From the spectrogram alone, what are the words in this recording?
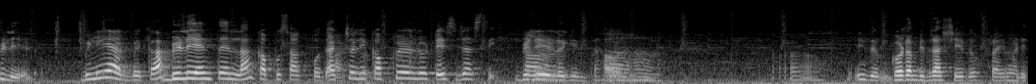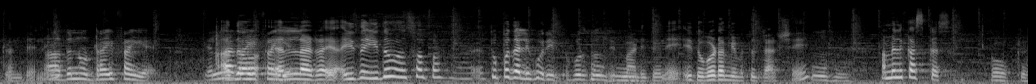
ಬಿಳಿ ಎಳ್ಳು. ಬಿಳಿ ಆಗ್ಬೇಕಾ? ಬಿಳಿ ಅಂತ ಇಲ್ಲ ಕಪ್ಪು ಸಾಕ್ಬೋದು. ಆ್ಯಕ್ಚುಲಿ ಕಪ್ಪು ಎಳ್ಳು ಟೇಸ್ಟ್ ಜಾಸ್ತಿ. ಬಿಳಿ ಎಳ್ಳುಗಿಂತ ಇದು ಗೋಡಂಬಿ ದ್ರಾಕ್ಷಿ ಇದು ಫ್ರೈ ಮಾಡಿ ತಂದೇನೆ. ಅದನ್ನು ಡ್ರೈ ಫ್ರೈ ಎಲ್ಲ ಡ್ರೈ ಫ್ರೈ ಎಲ್ಲ ಡ್ರೈ ಇದು ಇದು ಸ್ವಲ್ಪ ತುಪ್ಪದಲ್ಲಿ ಹುರಿ ಹುರಿದು ಇದು ಮಾಡಿದ್ದೇನೆ. ಇದು ಗೋಡಂಬಿ ಮತ್ತು ದ್ರಾಕ್ಷಿ. ಆಮೇಲೆ ಕಸ್ಕಸ್. ಓಕೆ.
